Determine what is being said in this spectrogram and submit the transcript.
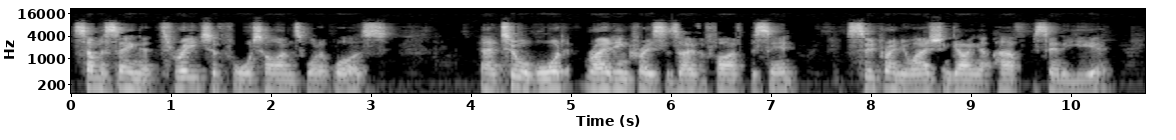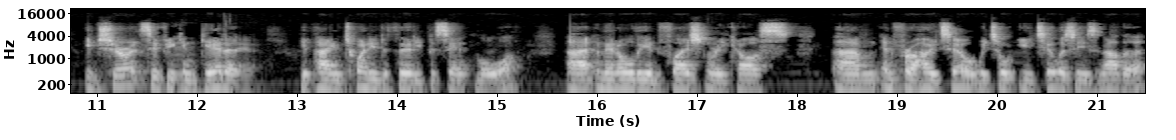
Some are seeing it three to four times what it was. Uh, two award rate increases over 5%, superannuation going up half a percent a year. Insurance, if you can mm. get it, you're paying 20 to 30% more. Uh, and then all the inflationary costs. Um, and for a hotel, we talk utilities and other,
